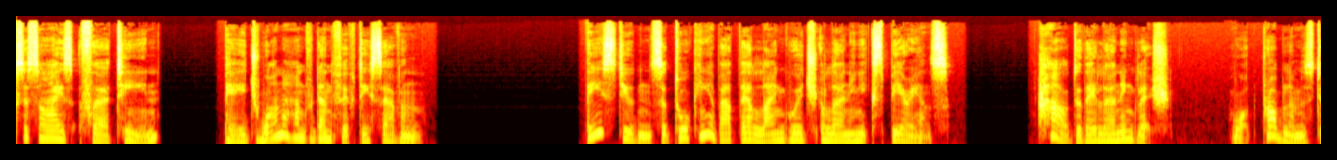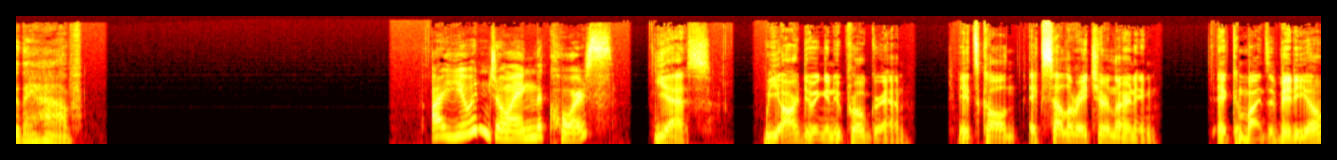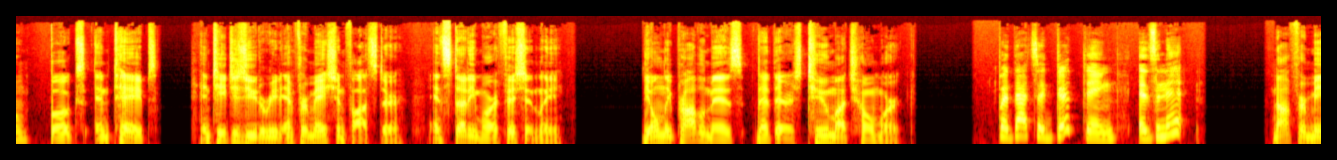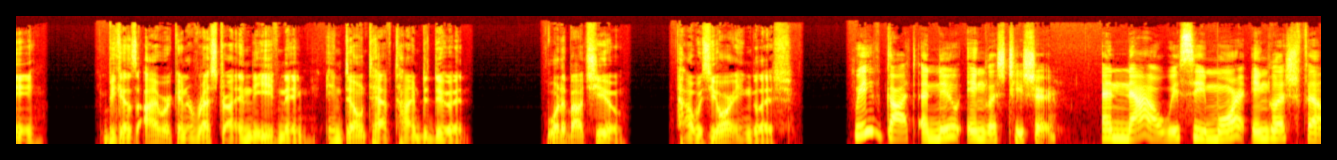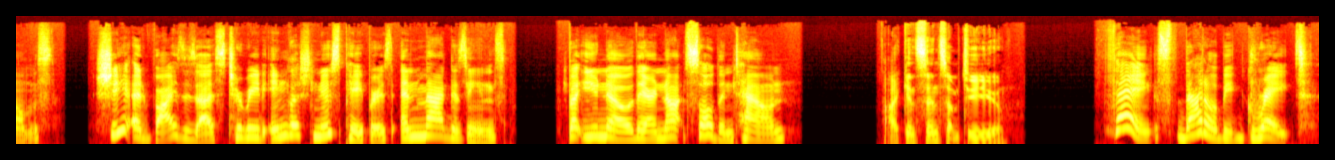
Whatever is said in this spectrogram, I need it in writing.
exercise 13, page 157. These students are talking about their language learning experience. How do they learn English? What problems do they have? Are you enjoying the course? Yes, we are doing a new program. It's called Accelerate Your Learning. It combines a video, books, and tapes and teaches you to read information faster and study more efficiently. The only problem is that there is too much homework. But that's a good thing, isn't it? Not for me, because I work in a restaurant in the evening and don't have time to do it. What about you? How is your English? We've got a new English teacher, and now we see more English films. She advises us to read English newspapers and magazines, but you know they are not sold in town. I can send some to you. Thanks, that'll be great.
